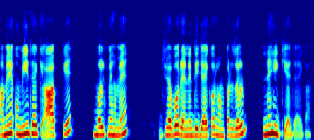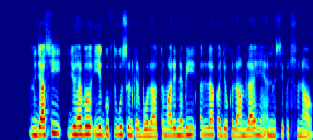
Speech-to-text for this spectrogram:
हमें उम्मीद है कि आपके मुल्क में हमें जो है वो रहने दिया जाएगा और हम पर जुल्म नहीं किया जाएगा। नजाशी जो है वो ये गुफ्तु सुनकर बोला, तुम्हारे नबी अल्लाह का जो कलाम लाए हैं, उनमें से कुछ सुनाओ।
